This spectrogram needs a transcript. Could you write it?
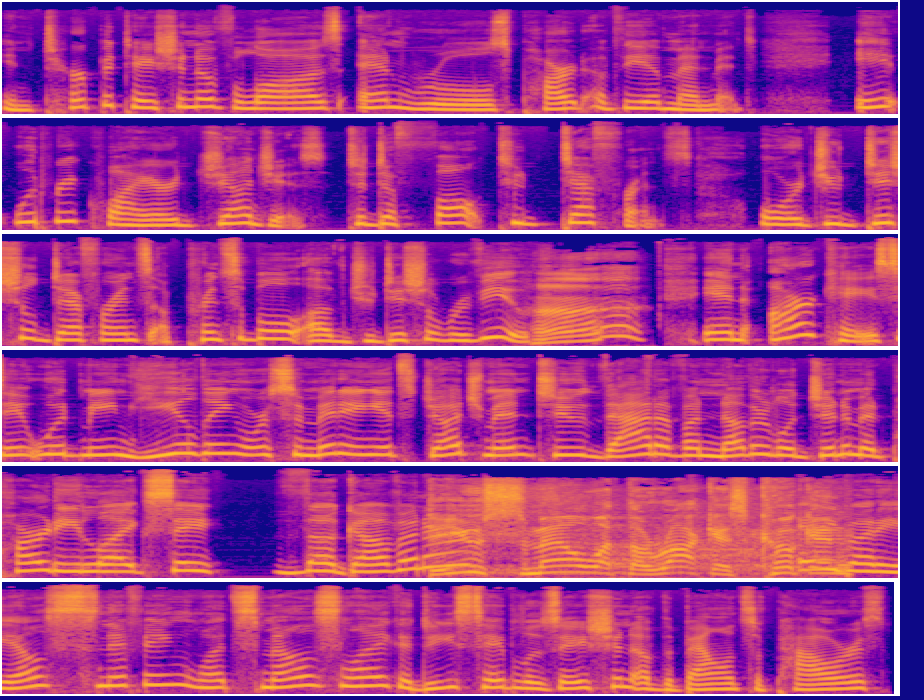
interpretation of laws and rules part of the amendment. It would require judges to default to deference or judicial deference, a principle of judicial review. Huh? In our case, it would mean yielding or submitting its judgment to that of another legitimate party, like, say, the governor? Do you smell what the rock is cooking? Anybody else sniffing what smells like a destabilization of the balance of powers?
